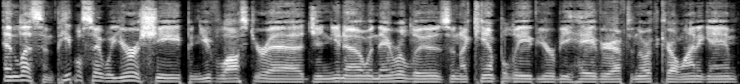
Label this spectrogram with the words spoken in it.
And listen, people say, well, you're a sheep and you've lost your edge. And, you know, when they were losing, I can't believe your behavior after the North Carolina game.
